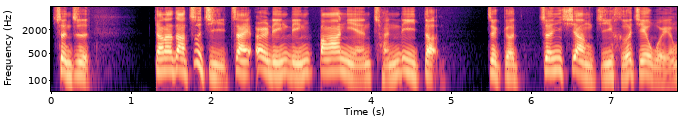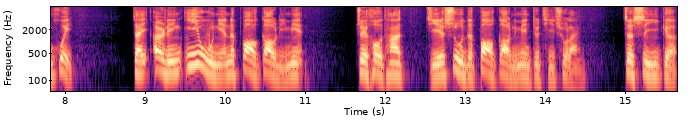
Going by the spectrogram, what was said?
甚至加拿大自己在二零零八年成立的这个真相及和解委员会，在二零一五年的报告里面，最后他结束的报告里面就提出来，这是一个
